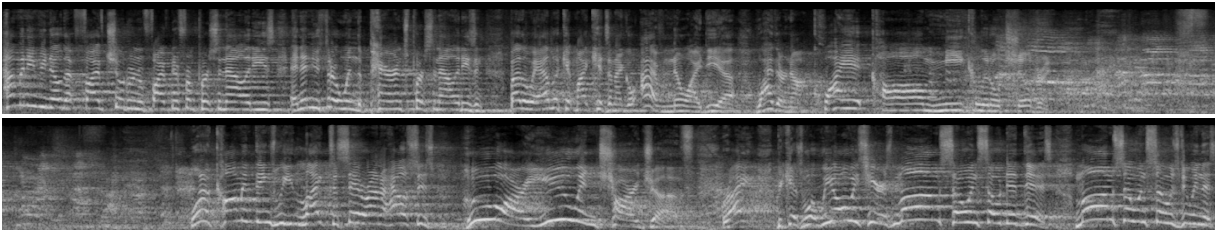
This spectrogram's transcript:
how many of you know that five children have five different personalities, and then you throw in the parents' personalities? And by the way, I look at my kids and I go, I have no idea why they're not quiet, calm, meek little children. One of the common things we like to say around our house is, Who are you in charge of? Right? Because what we always hear is, Mom, so and so did this. Mom, so and so is doing this.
